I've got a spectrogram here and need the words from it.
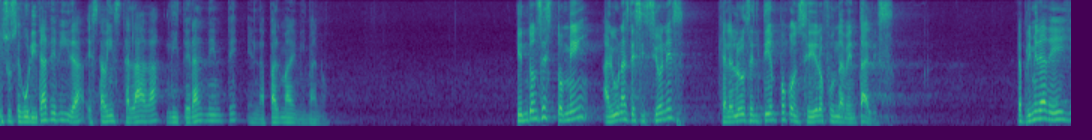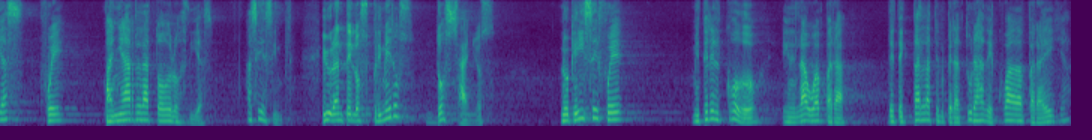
y su seguridad de vida estaba instalada literalmente en la palma de mi mano. Y entonces tomé algunas decisiones que a la luz del tiempo considero fundamentales. La primera de ellas fue bañarla todos los días. Así de simple. Y durante los primeros dos años, lo que hice fue meter el codo en el agua para detectar la temperatura adecuada para ella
